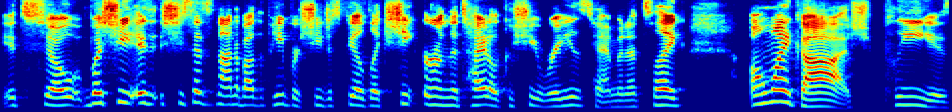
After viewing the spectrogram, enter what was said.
It's so, but she it, she says it's not about the paper. She just feels like she earned the title because she raised him, and it's like, Oh my gosh, please.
